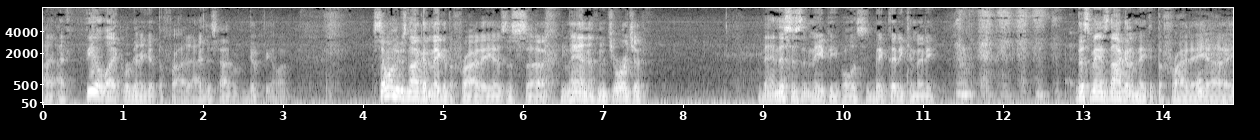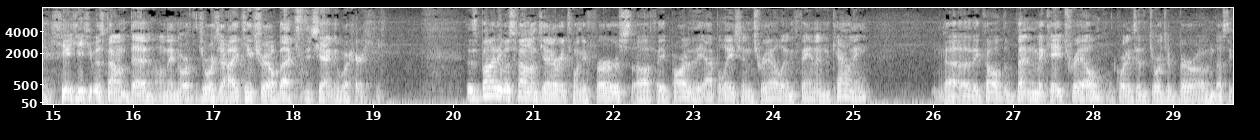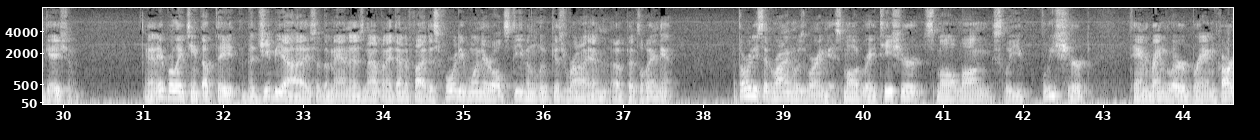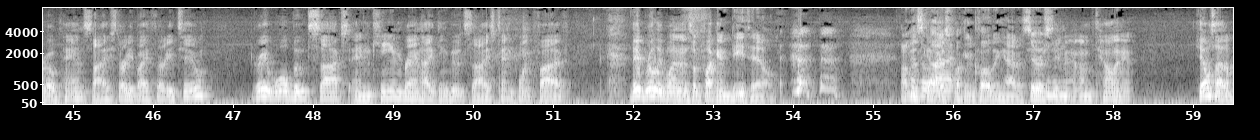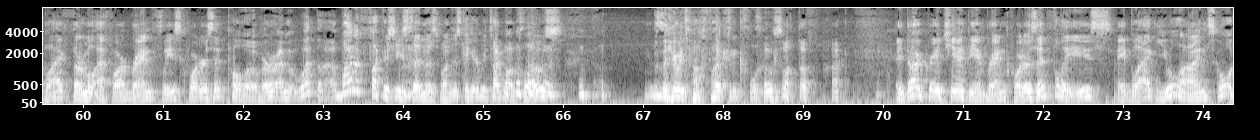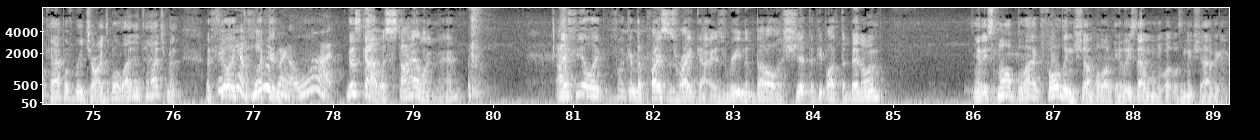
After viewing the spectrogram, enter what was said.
I, I feel like we're going to get the Friday. I just have a good feeling. Someone who's not going to make it the Friday is this uh, man in Georgia. Man, this isn't me, people. This is Big Titty Committee. this man's not going to make it to Friday. Uh, he, he he was found dead on a North Georgia hiking trail back in January. His body was found on January 21st off a part of the Appalachian Trail in Fannin County. Uh, they called the Benton MacKaye Trail, according to the Georgia Bureau of Investigation. An April 18th update, the GBI said the man has now been identified as 41 year old Stephen Lucas Ryan of Pennsylvania. Authorities said Ryan was wearing a small gray t shirt, small long sleeve fleece shirt, tan Wrangler brand cargo pants, size 30 by 32, gray wool boots, socks, and Keen brand hiking boot size 10.5. They really went into some fucking detail on this guy's fucking clothing habit. Seriously, man, I'm telling you. He also had a black thermal FR brand fleece quarter zip pullover. I mean, what the? Why the fuck did she send this one? Just to hear me talk about clothes? Hear me talk fucking clothes? What the fuck? A dark gray champion brand quarter zip fleece, a black Uline skull cap with rechargeable light attachment. I feel Damn, like the he was wearing a lot. this guy was styling, man. I feel like fucking the Price is Right guy who's reading about all the shit that people have to bid on. And a small black folding shovel. Okay, at least that one wasn't extravagant.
